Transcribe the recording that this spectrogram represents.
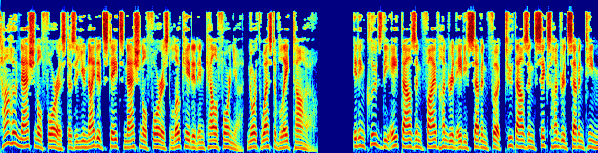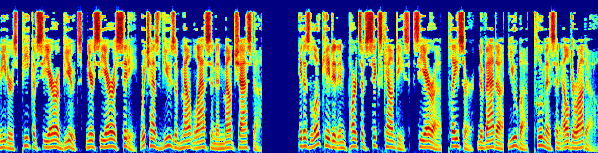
Tahoe National Forest is a United States national forest located in California, northwest of Lake Tahoe. It includes the 8,587-foot (2,617 meters) peak of Sierra Buttes, near Sierra City, which has views of Mount Lassen and Mount Shasta. It is located in parts of six counties, Sierra, Placer, Nevada, Yuba, Plumas and El Dorado.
